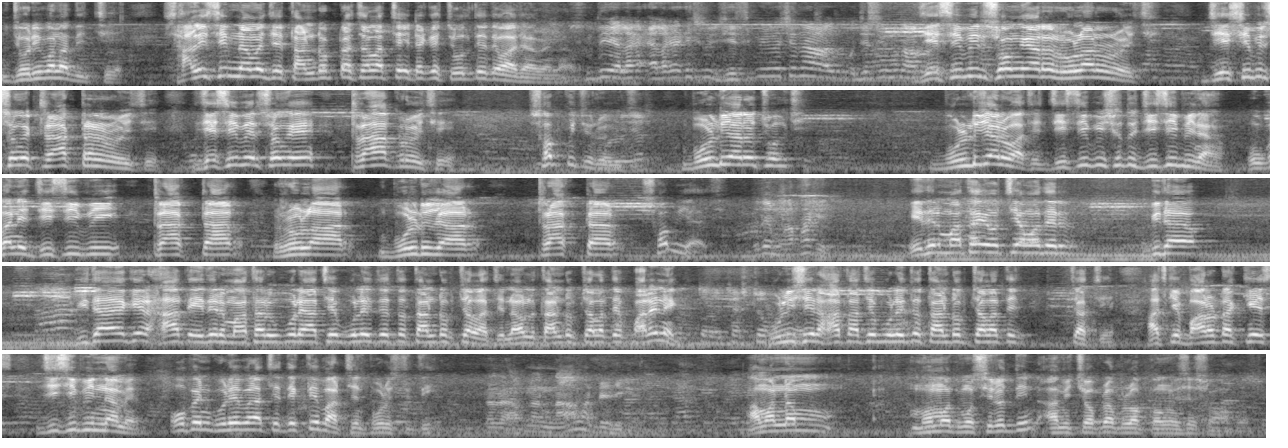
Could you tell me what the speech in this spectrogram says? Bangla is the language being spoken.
জরিমানা দিচ্ছে। সালিসির নামে যে তাণ্ডবটা চালাচ্ছে এটাকে চলতে দেওয়া যাবে না। জেসিবির সঙ্গে আর রোলারও রয়েছে। জেসিবির সঙ্গে ট্রাক্টরও রয়েছে। জেসিবির সঙ্গে ট্রাক রয়েছে। সব কিছু রয়েছে। বোল্ডিয়ারও চলছে। বোল্ডিজারও আছে। জিসিবি শুধু জিসিবি না ওখানে JCB tractor roller bulldozer tractor সবই আছে। এদের মাথায় হচ্ছে আমাদের বিধায়ক। বিধায়কের হাত এদের মাথার উপরে আছে বলেই তো তো তাণ্ডব চালাচ্ছে। নাহলে তাণ্ডব চালাতে পারে না পুলিশের হাত আছে বলেই তো তাণ্ডব চালাতে চাচ্ছে। আজকে বারোটা কেস জিসিবির নামে। ওপেন ঘুরে বেড়াচ্ছে দেখতে পাচ্ছেন পরিস্থিতি। আমার নাম মোহাম্মদ মসিরুদ্দিন আমি চোপড়া ব্লক কংগ্রেসের সভাপতি।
